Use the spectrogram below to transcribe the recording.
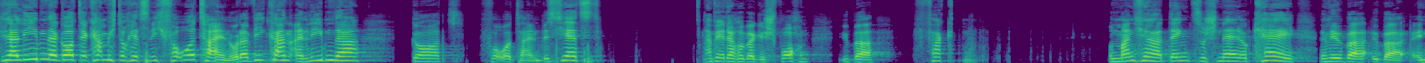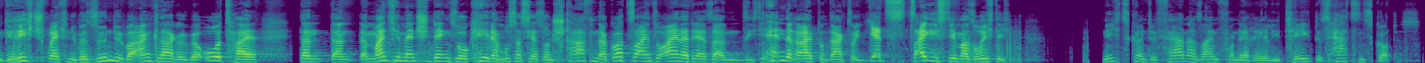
Dieser liebende Gott, der kann mich doch jetzt nicht verurteilen, oder? Wie kann ein liebender Gott verurteilen? Bis jetzt haben wir darüber gesprochen, über Fakten. Und mancher denkt so schnell, okay, wenn wir über, über ein Gericht sprechen, über Sünde, über Anklage, über Urteil, dann, dann, dann manche Menschen denken so, okay, dann muss das ja so ein strafender Gott sein, so einer, der sich die Hände reibt und sagt so, jetzt zeige ich es dir mal so richtig. Nichts könnte ferner sein von der Realität des Herzens Gottes.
